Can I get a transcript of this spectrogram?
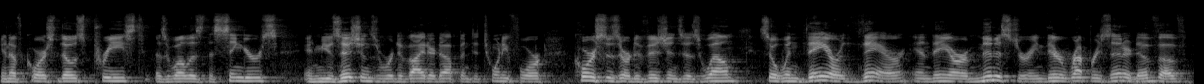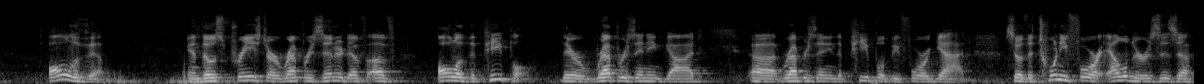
And of course, those priests, as well as the singers and musicians, were divided up into 24 courses or divisions as well. So when they are there and they are ministering, they're representative of all of them. And those priests are representative of all of the people. They're representing God, uh, representing the people before God. So the 24 elders is a,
